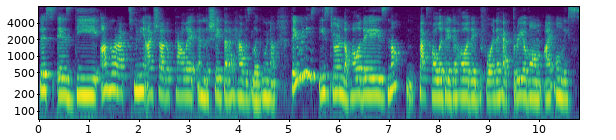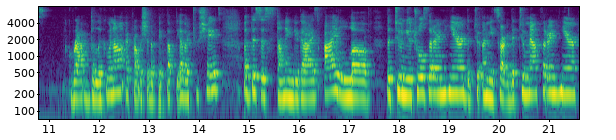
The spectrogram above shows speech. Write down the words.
This is the Unwrapped Mini Eyeshadow Palette and the shade that I have is Laguna. They released these during the holidays, not past holiday, the holiday before. They had three of them. I only grabbed the Laguna. I probably should have picked up the other two shades, but this is stunning, you guys. I love the two neutrals that are in here, the two, I mean, sorry, the two mattes that are in here.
